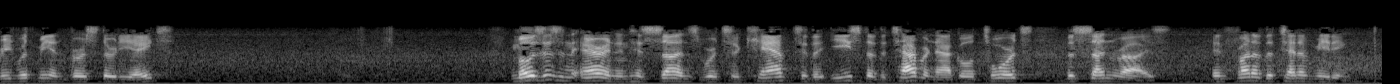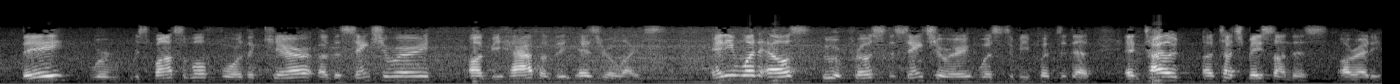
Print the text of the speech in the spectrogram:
read with me in verse 38. Moses and Aaron and his sons were to camp to the east of the tabernacle towards the sunrise in front of the tent of meeting. They were responsible for the care of the sanctuary on behalf of the Israelites. Anyone else who approached the sanctuary was to be put to death. And Tyler uh, touched base on this already.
